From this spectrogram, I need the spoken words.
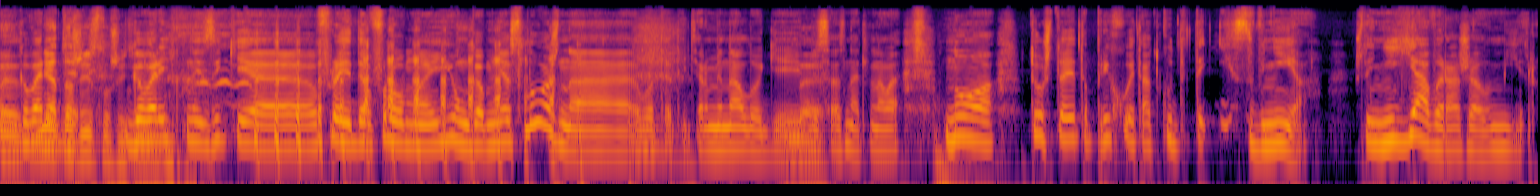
э, говорить, меня тоже не слушайте. говорить на языке э, Фрейда, Фрома и Юнга мне сложно, вот этой терминологии Да. бессознательного. Но то, что это приходит откуда-то извне, что не я выражаю мир,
